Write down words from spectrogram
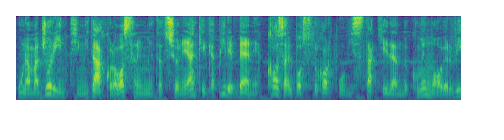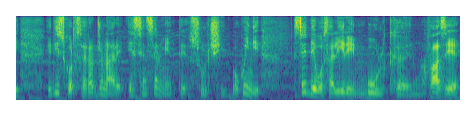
una maggiore intimità con la vostra alimentazione e anche capire bene cosa il vostro corpo vi sta chiedendo e come muovervi, il discorso è ragionare essenzialmente sul cibo. Quindi se devo salire in bulk in una fase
